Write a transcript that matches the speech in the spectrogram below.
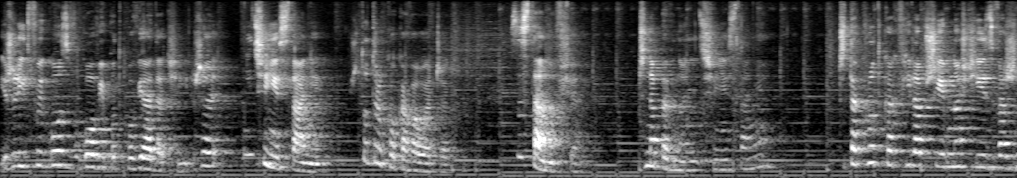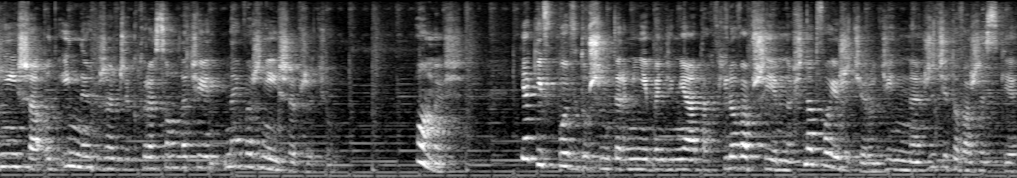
Jeżeli Twój głos w głowie podpowiada Ci, że nic się nie stanie, że to tylko kawałeczek, zastanów się, czy na pewno nic się nie stanie? Ta krótka chwila przyjemności jest ważniejsza od innych rzeczy, które są dla Ciebie najważniejsze w życiu? Pomyśl, jaki wpływ w dłuższym terminie będzie miała ta chwilowa przyjemność na Twoje życie rodzinne, życie towarzyskie,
